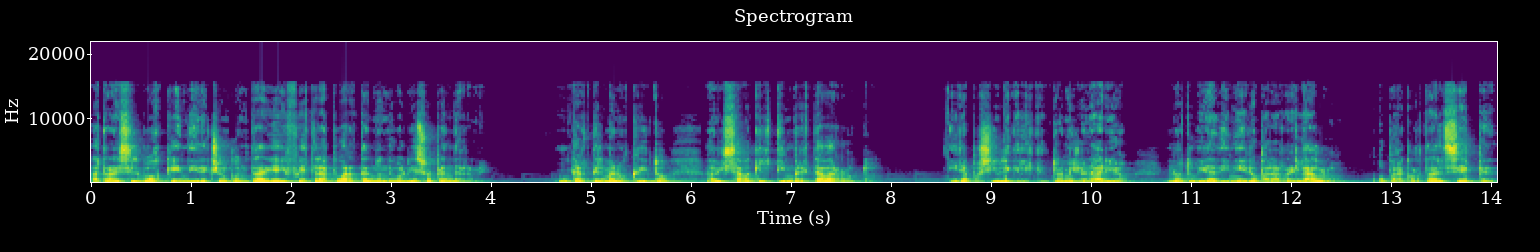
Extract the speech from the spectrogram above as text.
Atravesé el bosque en dirección contraria y fui hasta la puerta en donde volví a sorprenderme. Un cartel manuscrito avisaba que el timbre estaba roto. ¿Era posible que el escritor millonario no tuviera dinero para arreglarlo? ¿O para cortar el césped?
